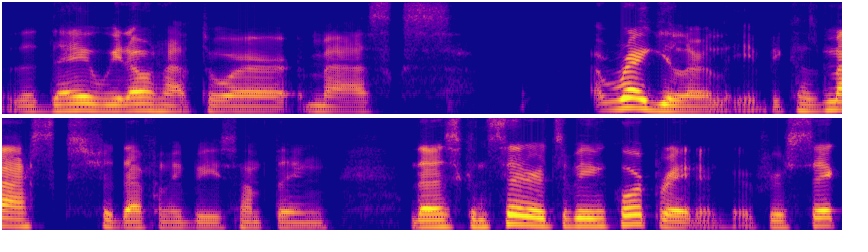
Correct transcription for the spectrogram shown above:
The day we don't have to wear masks regularly, because masks should definitely be something that is considered to be incorporated. If you're sick,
